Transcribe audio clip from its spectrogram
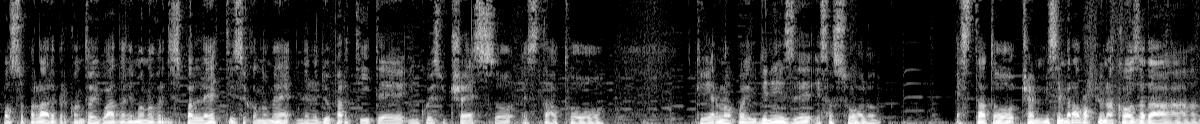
posso parlare per quanto riguarda le manovre di Spalletti, secondo me nelle due partite in cui è successo è stato che erano poi Udinese e Sassuolo. È stato, cioè mi sembrava proprio una cosa da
